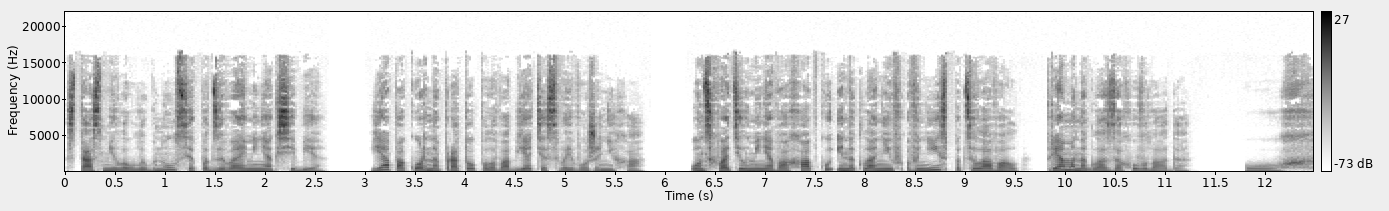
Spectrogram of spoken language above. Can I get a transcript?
Стас мило улыбнулся, подзывая меня к себе. Я покорно протопала в объятия своего жениха. Он схватил меня в охапку и, наклонив вниз, поцеловал, прямо на глазах у Влада. Ох,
